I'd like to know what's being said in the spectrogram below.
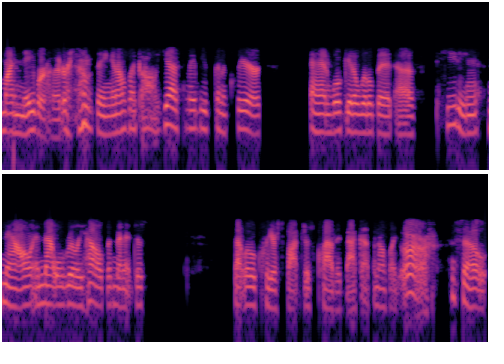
my neighborhood or something. And I was like, oh, yes, maybe it's going to clear and we'll get a little bit of heating now. And that will really help. And then it just, that little clear spot just clouded back up. And I was like, ugh. So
